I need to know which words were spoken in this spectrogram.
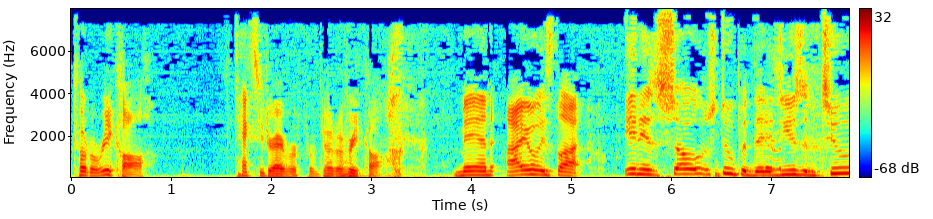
Total Recall. Taxi driver from Total Recall. man. I always thought it is so stupid that he's using two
